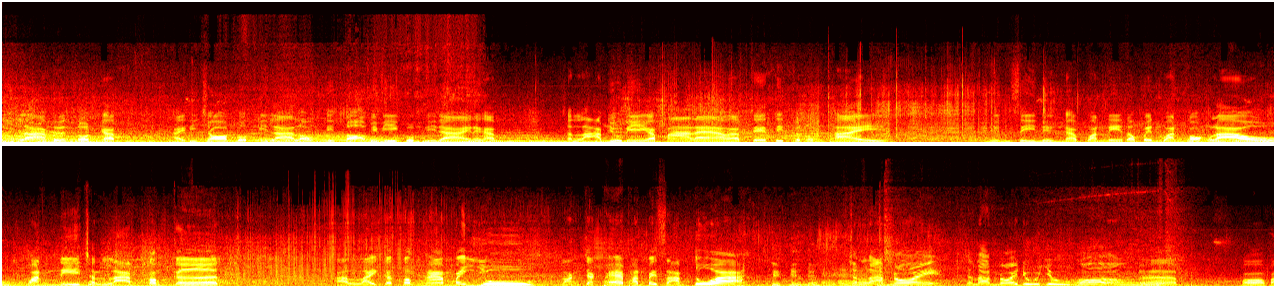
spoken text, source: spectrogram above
มีล่าเมืองนนท์ครับใครที่ชอบรถมีล่าลองติดต่อพี่ๆกลุ่มนี้ได้นะครับฉ ลามอยู่นี่ครับมาแล้วครับเจ๊ติดขนมไทย 141 ครับ วันนี้ต้องเป็นวันของเรา วันนี้ฉลามต้องเกิด อะไรก็ต้องห้ามไม่อยู่ หลังจากแพร่พันธุ์ไป 3 ตัว ฉลามน้อย ฉลามน้อยดูอยู่พ่อเออพ่อไป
